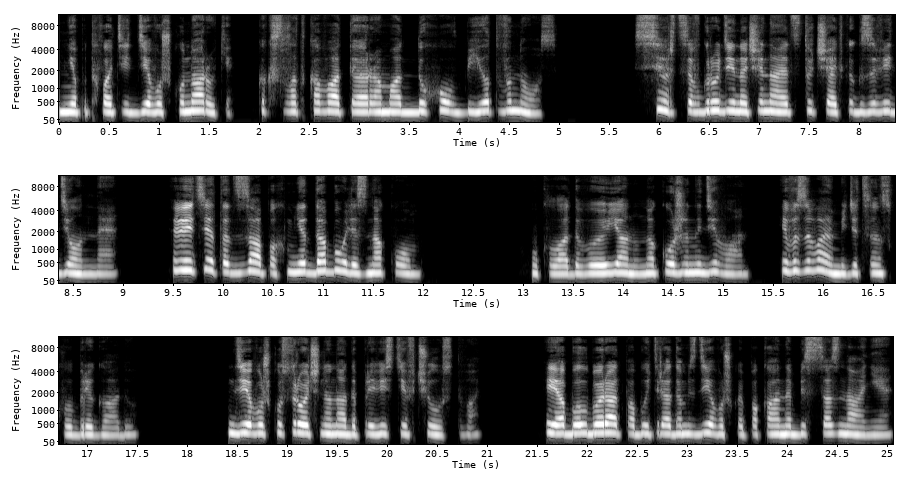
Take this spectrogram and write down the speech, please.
мне подхватить девушку на руки, как сладковатый аромат духов бьет в нос. Сердце в груди начинает стучать, как заведенное. Ведь этот запах мне до боли знаком. Укладываю Яну на кожаный диван и вызываю медицинскую бригаду. Девушку срочно надо привести в чувство. Я был бы рад побыть рядом с девушкой, пока она без сознания,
